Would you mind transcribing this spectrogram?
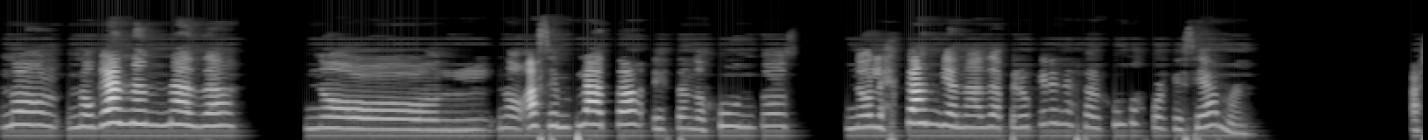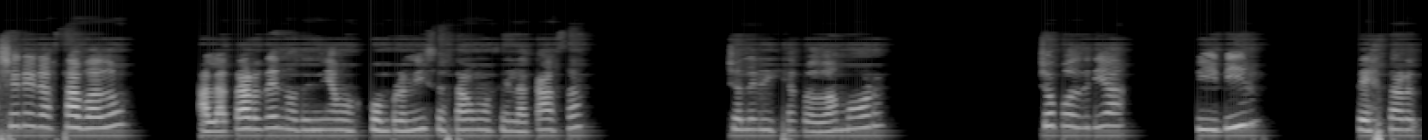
No, no ganan nada, no, no hacen plata estando juntos, no les cambia nada, pero quieren estar juntos porque se aman. Ayer era sábado, a la tarde no teníamos compromiso, estábamos en la casa. Yo le dije a todo amor, yo podría vivir de estar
